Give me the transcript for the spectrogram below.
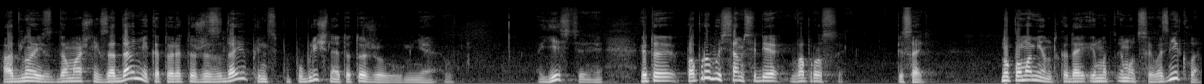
одно из домашних заданий, которое я тоже задаю, в принципе, публично, это тоже у меня есть, это попробуй сам себе вопросы писать. Но по моменту, когда эмо эмоция возникла,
